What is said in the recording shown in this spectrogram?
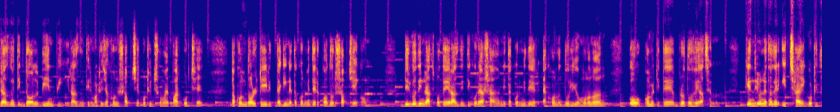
রাজনৈতিক দল বিএনপি রাজনীতির মাঠে যখন সবচেয়ে কঠিন সময় পার করছে, তখন দলটির ত্যাগী নেতাকর্মীদের কদর সবচেয়ে কম। দীর্ঘদিন রাজপথে রাজনীতি করে আসা নেতাকর্মীদের এখন দলীয় মনোনয়ন ও কমিটিতে ব্রত হয়ে আছেন। কেন্দ্রীয় নেতাদের ইচ্ছায় গঠিত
